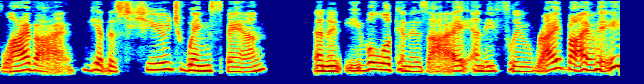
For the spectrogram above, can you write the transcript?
fly by. He had this huge wingspan and an evil look in his eye. And he flew right by me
